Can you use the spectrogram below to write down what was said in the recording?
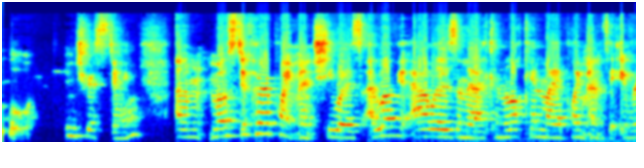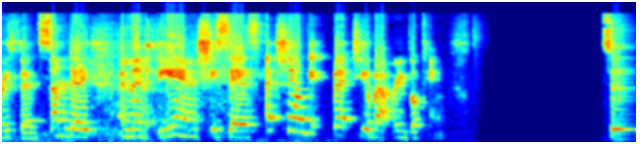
Ooh. Interesting. Um, most of her appointments, she was, I love your hours and that I can lock in my appointment for every third Sunday. And then at the end, she says, Actually, I'll get back to you about rebooking. So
